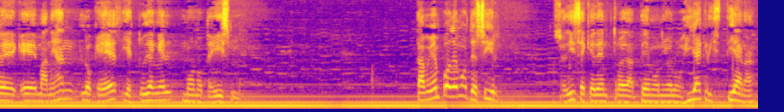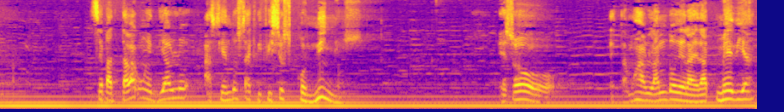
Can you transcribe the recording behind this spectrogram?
eh, que manejan lo que es y estudian el monoteísmo. También podemos decir, se dice que dentro de la demoniología cristiana se pactaba con el diablo haciendo sacrificios con niños. Eso estamos hablando de la edad media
